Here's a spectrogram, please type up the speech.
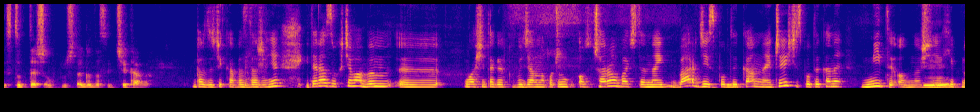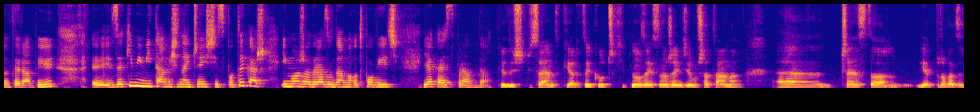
jest to też oprócz tego dosyć ciekawe. Bardzo ciekawe zdarzenie. I teraz chciałabym yy właśnie tak jak powiedziałam na początku, odczarować te najbardziej spotykane, najczęściej spotykane mity odnośnie mhm. hipnoterapii. Y, z jakimi mitami się najczęściej spotykasz i może od razu damy odpowiedź, jaka jest prawda. Kiedyś pisałem taki artykuł, czy hipnoza jest narzędziem szatana. E, często ja prowadzę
